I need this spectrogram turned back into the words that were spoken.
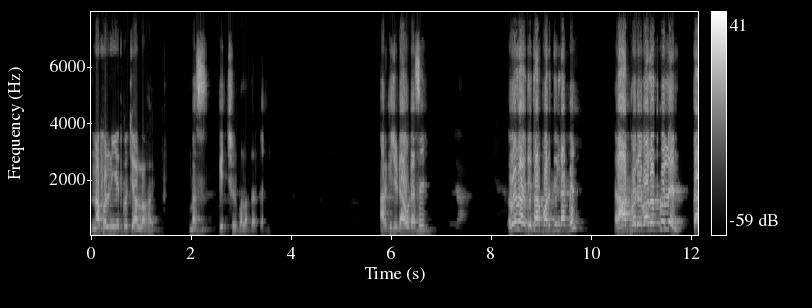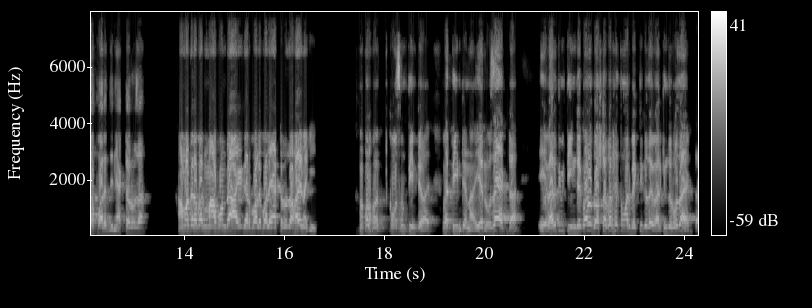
নফল নিয়ত করছি, আল্লাহ হয়। বাস, কিচ্ছু বলার দরকার নেই। আর কিছু ডাউট আছে? রোজা হইতে তার পরের দিন ডাকবেন? রাত ভর ইবাদত করলেন, তার পরের দিন একটা রোজা। আমাদের আবার মা বোনরা আগেকার বলে বলে একটা রোজা হয় নাকি? কমসে কম তিনটে হয়। এবার তিনটে না এর রোজা একটা, এবারে তুমি তিনটে করো, দশটা করো তোমার ব্যক্তিগত এবার কিন্তু রোজা একটা।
